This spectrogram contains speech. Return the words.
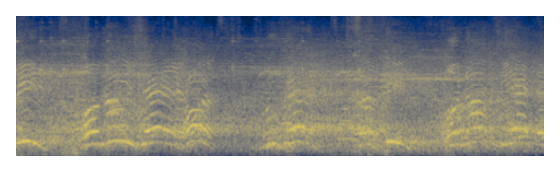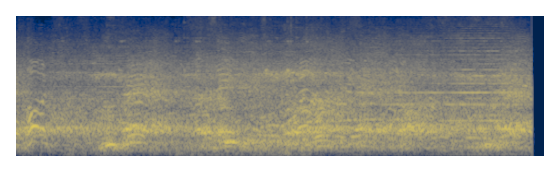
film, on nous est Nous fait ce film.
